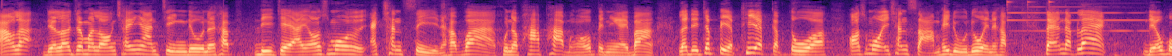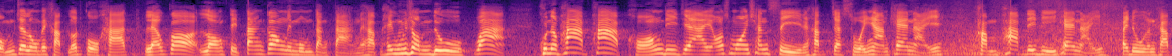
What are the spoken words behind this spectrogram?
เอาละเดี๋ยวเราจะมาลองใช้งานจริงดูนะครับ DJI Osmo Action 4 นะครับ ว่าคุณภาพภาพของเขาเป็นยังไงบ้าง แล้วเดี๋ยวจะเปรียบเทียบกับตัว Osmo Action 3 ให้ดูด้วยนะครับ แต่อันดับแรกเดี๋ยวผมจะลงไปขับรถโกคาร์ทแล้วก็ลองติดตั้งกล้องในมุมต่างๆนะครับ ให้คุณผู้ชมดูว่าคุณภาพภาพของ DJI Osmo Action 4 นะครับ จะสวยงามแค่ไหนทำภาพได้ดีแค่ไหนไปดูกันครับ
